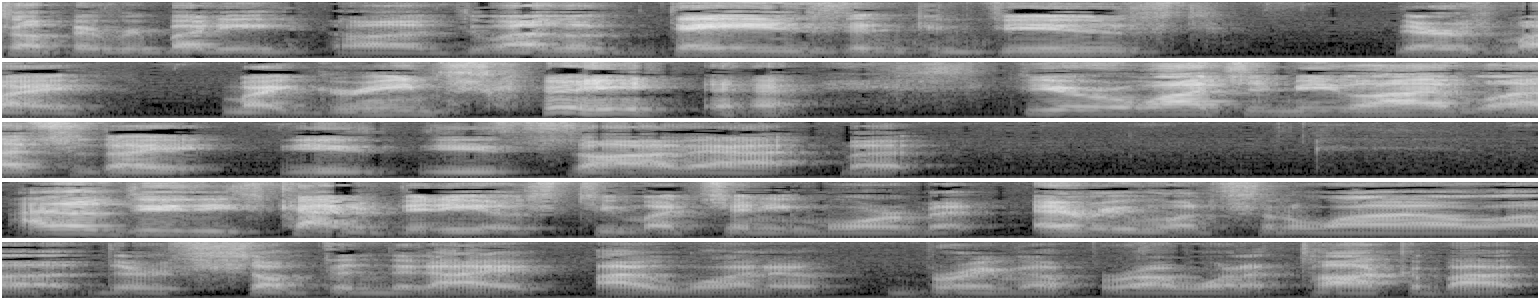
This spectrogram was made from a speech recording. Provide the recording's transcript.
what's up, everybody? Uh, do I look dazed and confused? There's my my green screen. if you were watching me live last night, you you saw that. But I don't do these kind of videos too much anymore. But every once in a while, uh, there's something that I I want to bring up or I want to talk about.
